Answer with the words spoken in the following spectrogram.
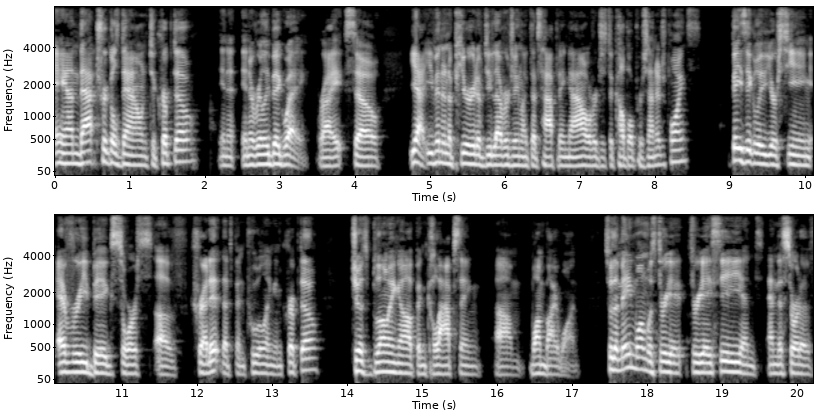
And that trickles down to crypto in a, in a really big way, right? So yeah, even in a period of deleveraging like that's happening now over just a couple percentage points, basically you're seeing every big source of credit that's been pooling in crypto just blowing up and collapsing um, one by one. So the main one was three three AC and and this sort of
